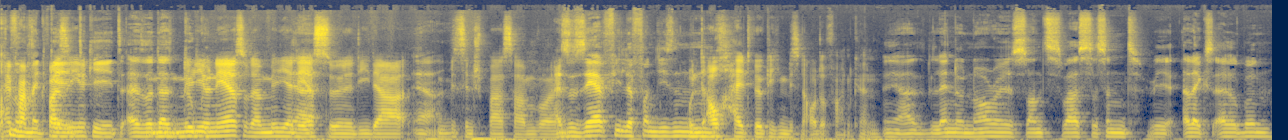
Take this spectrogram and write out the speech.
auch einfach mit quasi Geld geht. Also Millionärs- oder Milliardärssöhne, die da Ja. ein bisschen Spaß haben wollen. also sehr viele von diesen. und auch halt wirklich ein bisschen Auto fahren können. Ja, Lando Norris, sonst was, das sind wie Alex Albon.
